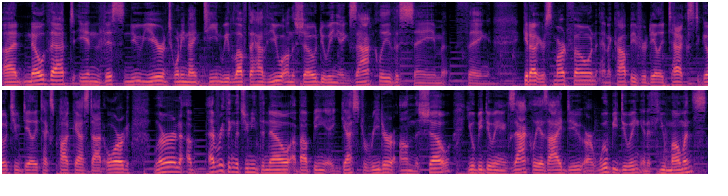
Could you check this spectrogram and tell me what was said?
Uh, know that in this new year in 2019, we'd love to have you on the show doing exactly the same thing. Get out your smartphone and a copy of your daily text. Go to dailytextpodcast.org. Learn uh, everything that you need to know about being a guest reader on the show. You'll be doing exactly as I do, or will be doing in a few moments.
